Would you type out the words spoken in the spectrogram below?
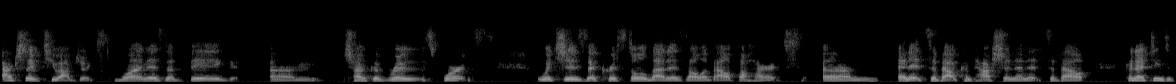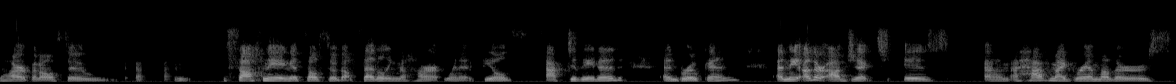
actually have two objects. One is a big um, chunk of rose quartz, which is a crystal that is all about the heart. Um, and it's about compassion and it's about connecting to the heart, but also um, softening. It's also about settling the heart when it feels activated and broken. And the other object is um, I have my grandmother's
